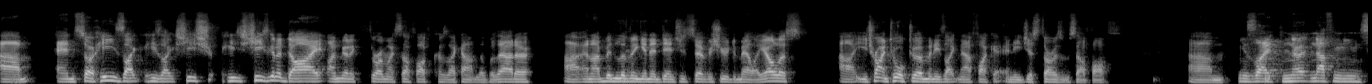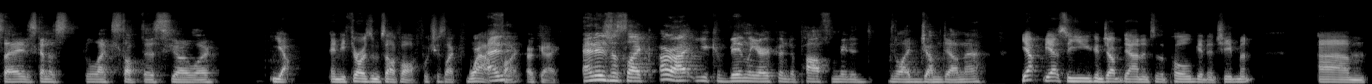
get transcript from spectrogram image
Um and so he's like, he's like, she's he's she's gonna die. I'm gonna throw myself off because I can't live without her. Uh, and I've been living in indentured servitude to Malleolus. Uh, you try and talk to him, and he's like, "Nah, fuck it," and he just throws himself off. Um, He's like, no, nothing you can say is gonna like stop this YOLO. Yeah, and he throws himself off, which is like, wow, And- fuck, okay, And it's just like, all right, you conveniently opened a path for me to like jump down there. yep, yeah. So you can jump down into the pool, get an achievement, um,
